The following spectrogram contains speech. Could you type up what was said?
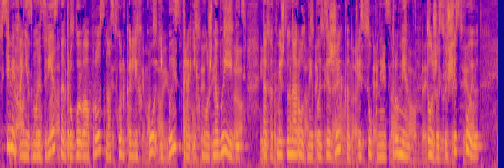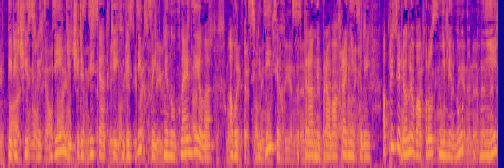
Все механизмы известны, другой вопрос, насколько легко и быстро их можно выявить, так как международные платежи, как преступный инструмент, тоже существуют. Перечислить деньги через десятки юрисдикций – минутное дело, а вот отследить их со стороны правоохранителей определенно вопрос не минут, дней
